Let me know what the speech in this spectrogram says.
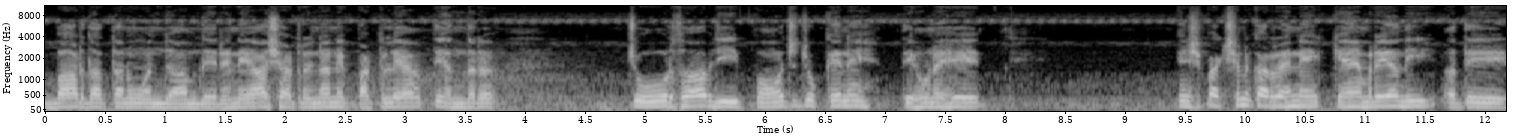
ਵਾਰਦਾਤਾਂ ਨੂੰ ਅੰਜਾਮ ਦੇ ਰਹੇ ਨੇ। ਆਹ ਸ਼ਟਰ ਇਹਨਾਂ ਨੇ ਪੱਟ ਲਿਆ ਤੇ ਅੰਦਰ ਚੋਰ ਸਾਹਿਬ ਜੀ ਪਹੁੰਚ ਚੁੱਕੇ ਨੇ ਤੇ ਹੁਣ ਇਹ ਇਨਸਪੈਕਸ਼ਨ ਕਰ ਰਹੇ ਨੇ ਕੈਮਰਿਆਂ ਦੀ ਅਤੇ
